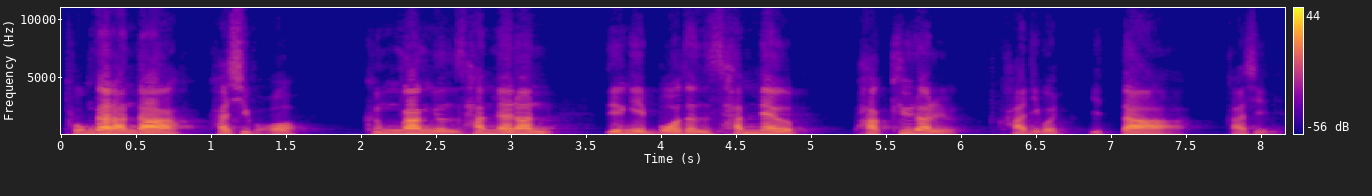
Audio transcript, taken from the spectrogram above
통달한다 하시고 금강윤 산매는 능히 모든 산매의 바퀴를 가지고 있다 하시니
